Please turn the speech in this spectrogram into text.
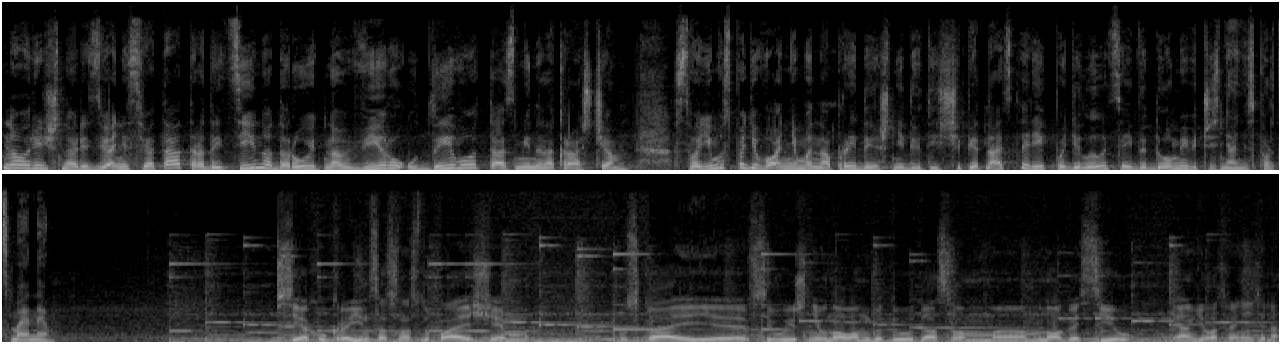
Новорічно-різдвяні свята традиційно дарують нам віру у диво та зміни на краще. Своїми сподіваннями на прийдешній 2015 рік поділилися й відомі вітчизняні спортсмени. Всех украинцев с наступающим. Пускай э, Всевышний в новом году даст вам э, много сил и ангела-хранителя.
